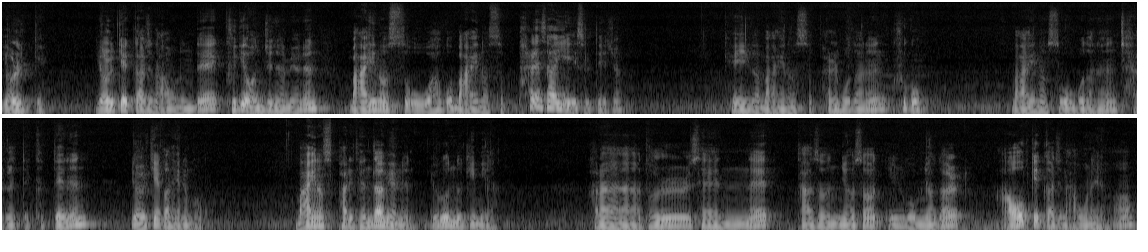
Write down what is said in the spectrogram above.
열 개. 10개까지 나오는데 그게 언제냐면은 마이너스 5하고 마이너스 8 사이에 있을 때죠. k가 마이너스 8보다는 크고 마이너스 5보다는 작을 때 그때는 10개가 되는 거고 마이너스 8이 된다면은 요런 느낌이야. 하나, 둘, 셋, 넷, 다섯, 여섯, 일곱, 여덟, 아홉 개까지 나오네요.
